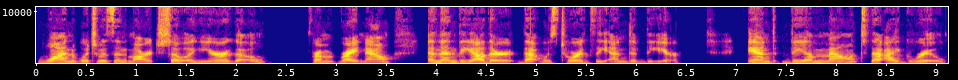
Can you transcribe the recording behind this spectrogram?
One, which was in March, so a year ago, from right now, and then the other that was towards the end of the year. And the amount that I grew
